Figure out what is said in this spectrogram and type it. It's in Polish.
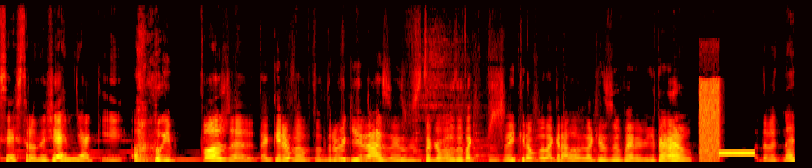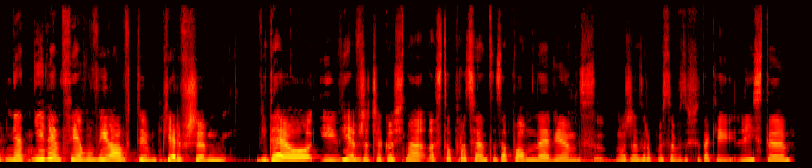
z tej strony Ziemniak i o mój Boże, nagrywam to drugi raz, jest mi z tego powodu tak przykro, bo nagrałam takie super wideo. Nawet, nawet, nawet nie wiem, co ja mówiłam w tym pierwszym wideo i wiem, że czegoś na, na 100% zapomnę, więc może zróbmy sobie coś takiej listy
